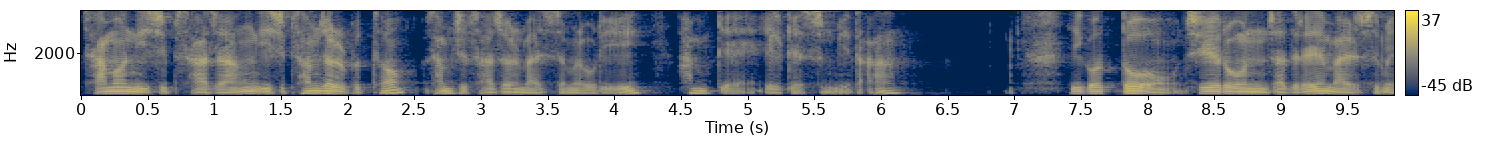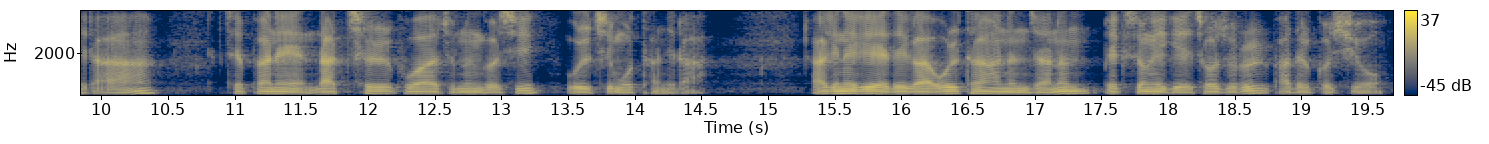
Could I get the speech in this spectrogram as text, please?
잠언 24장 23절부터 34절 말씀을 우리 함께 읽겠습니다. 이것도 지혜로운 자들의 말씀이라 재판에 낯을 보아주는 것이 옳지 못하니라. 악인에게 내가 옳다 하는 자는 백성에게 저주를 받을 것이요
